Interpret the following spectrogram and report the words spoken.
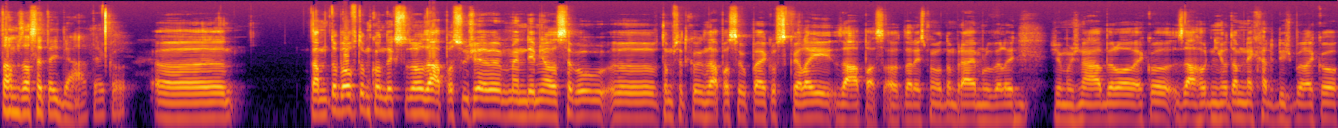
tam zase teď dát, jako... Uh, tam to bylo v tom kontextu toho zápasu, že Mendy měl za sebou uh, v tom předchozím zápase úplně jako skvělý zápas a tady jsme o tom právě mluvili, hmm. že možná bylo jako záhodný ho tam nechat, když byl jako,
